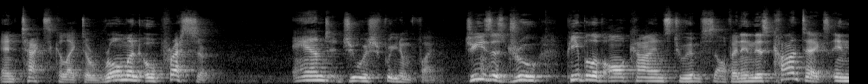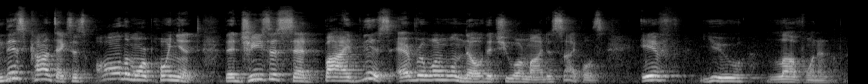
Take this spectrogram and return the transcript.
and tax collector, Roman oppressor, and Jewish freedom fighter. Jesus drew people of all kinds to himself. And in this context, in this context, it's all the more poignant that Jesus said, By this everyone will know that you are my disciples, if you love one another.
